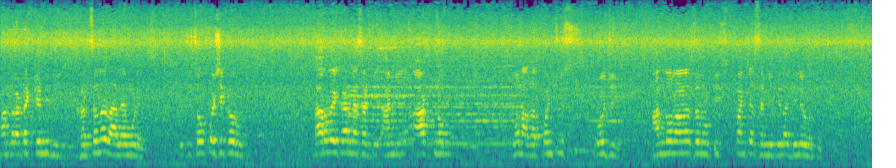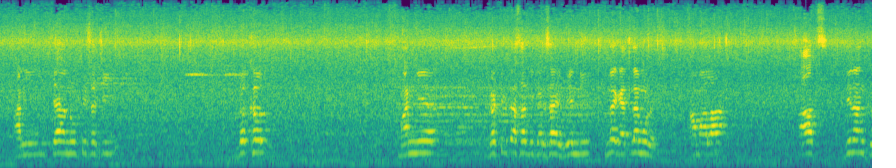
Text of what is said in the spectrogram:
पंधरा टक्के निधी खर्च न झाल्यामुळे त्याची चौकशी करून कारवाई करण्यासाठी आम्ही आठ नऊ दोन हजार पंचवीस रोजी आंदोलनाचं नोटीस पंचायत समितीला दिले होते. आणि त्या नोटिसाची दखल माननीय गटविकास अधिकारी साहेब यांनी न घेतल्यामुळे आम्हाला आज दिनांक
